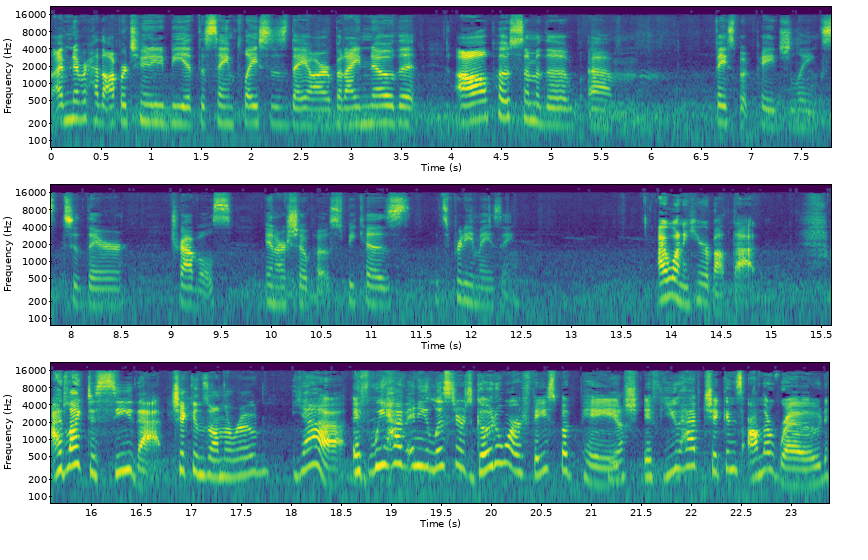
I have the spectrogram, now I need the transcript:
I've never had the opportunity to be at the same places they are, but I know that I'll post some of the um, Facebook page links to their travels in our show post because it's pretty amazing. I want to hear about that. I'd like to see that. Chickens on the road. Yeah. If we have any listeners, go to our Facebook page. Yeah. If you have chickens on the road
